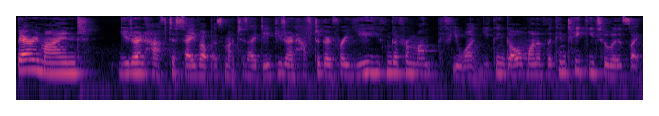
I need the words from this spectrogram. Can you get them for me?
Bear in mind, you don't have to save up as much as I did. You don't have to go for a year. You can go for a month if you want. You can go on one of the Contiki tours. Like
